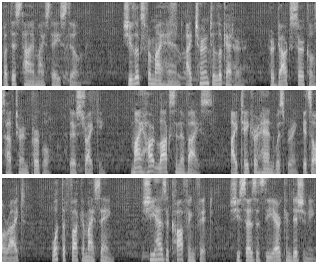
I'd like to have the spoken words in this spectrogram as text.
but this time I stay still. She looks for my hand, I turn to look at her. Her dark circles have turned purple, they're striking. My heart locks in a vice. I take her hand, whispering, It's alright. What the fuck am I saying? She has a coughing fit. She says it's the air conditioning.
